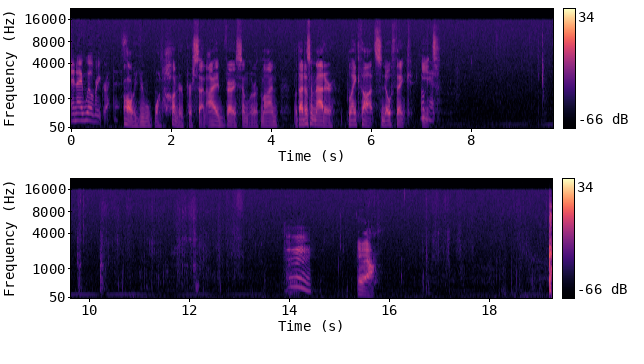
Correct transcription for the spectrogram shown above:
and I will regret this. Oh, you 100%. I very similar with mine, but that doesn't matter. Blank thoughts, no think, Okay. eat. Mm. Yeah.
